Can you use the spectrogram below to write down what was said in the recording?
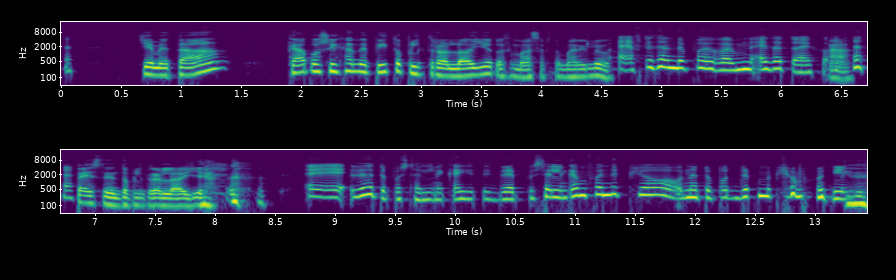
και μετά Κάπως είχαν πει το πληκτρολόγιο, το θυμάσαι αυτό, Μαριλού; Ε, αυτό ήθελα να το πω εγώ, εδώ το έχω. Α, πες είναι το πληκτρολόγιο. Ε, δεν θα το πω στα ελληνικά γιατί ντρέπω. Στα ελληνικά μου φαίνεται πιο. Να το πω, ντρέπομαι πιο πολύ.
